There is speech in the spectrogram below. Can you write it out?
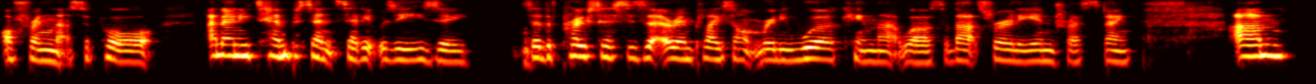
offering that support. And only 10% said it was easy. So the processes that are in place aren't really working that well. So that's really interesting. Um,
